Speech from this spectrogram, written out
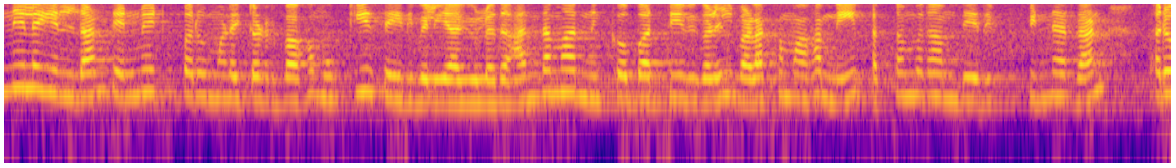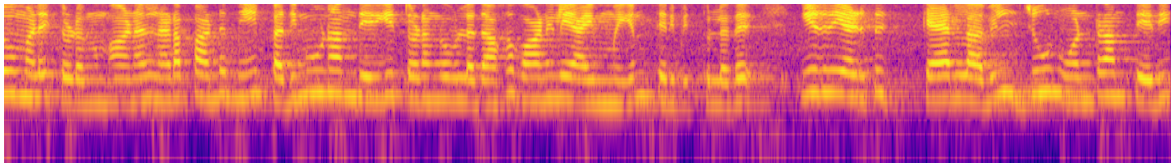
இந்நிலையில்தான் தென்மேற்கு பருவமழை தொடர்பாக முக்கிய செய்தி வெளியாகியுள்ளது. அந்தமார் நிக்கோபார் தீவுகளில் வழக்கமாக மே பத்தொன்பதாம் தேதி பின்னர் தான் பருவமழை தொடங்கும். ஆனால் நடப்பாண்டு மே பதிமூணாம் தேதியை தொடங்க உள்ளதாக வானிலை ஆய்வு மையம் தெரிவித்துள்ளது. இறுதியடுத்து கேரளாவில் ஜூன் ஒன்றாம் தேதி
